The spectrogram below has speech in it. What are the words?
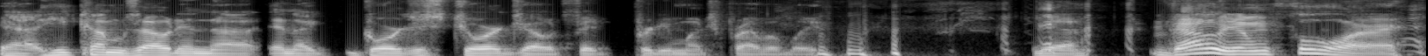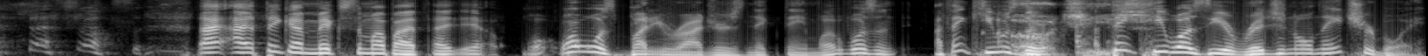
Yeah, he comes out in a in a gorgeous George outfit, pretty much, probably. yeah, Valiant Thor. I, I think I mixed them up. I, I, what was Buddy Rogers' nickname? It wasn't. I think he was the. Oh, I think he was the original Nature Boy.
